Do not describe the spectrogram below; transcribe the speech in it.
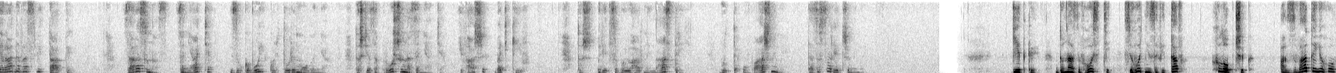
Я рада вас вітати. Зараз у нас заняття із звукової культури мовлення. Тож я запрошую на заняття і ваших батьків. Тож беріть з собою гарний настрій, будьте уважними та зосередженими. Дітки, до нас в гості сьогодні завітав хлопчик, а звати його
